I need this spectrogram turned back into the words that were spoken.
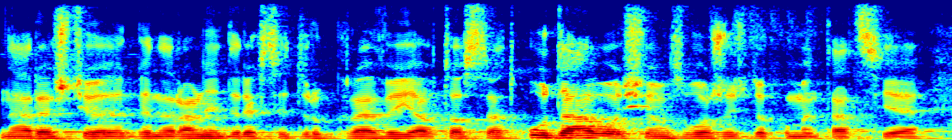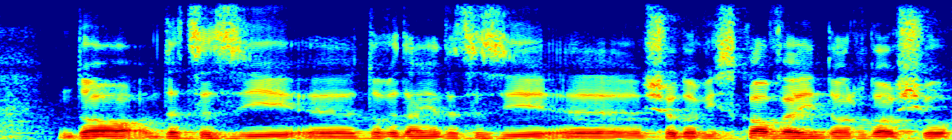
Nareszcie Generalnej Dyrekcji Dróg Krajowych i Autostrad udało się złożyć dokumentację do decyzji, y, do wydania decyzji y, środowiskowej do RDOŚ-u.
